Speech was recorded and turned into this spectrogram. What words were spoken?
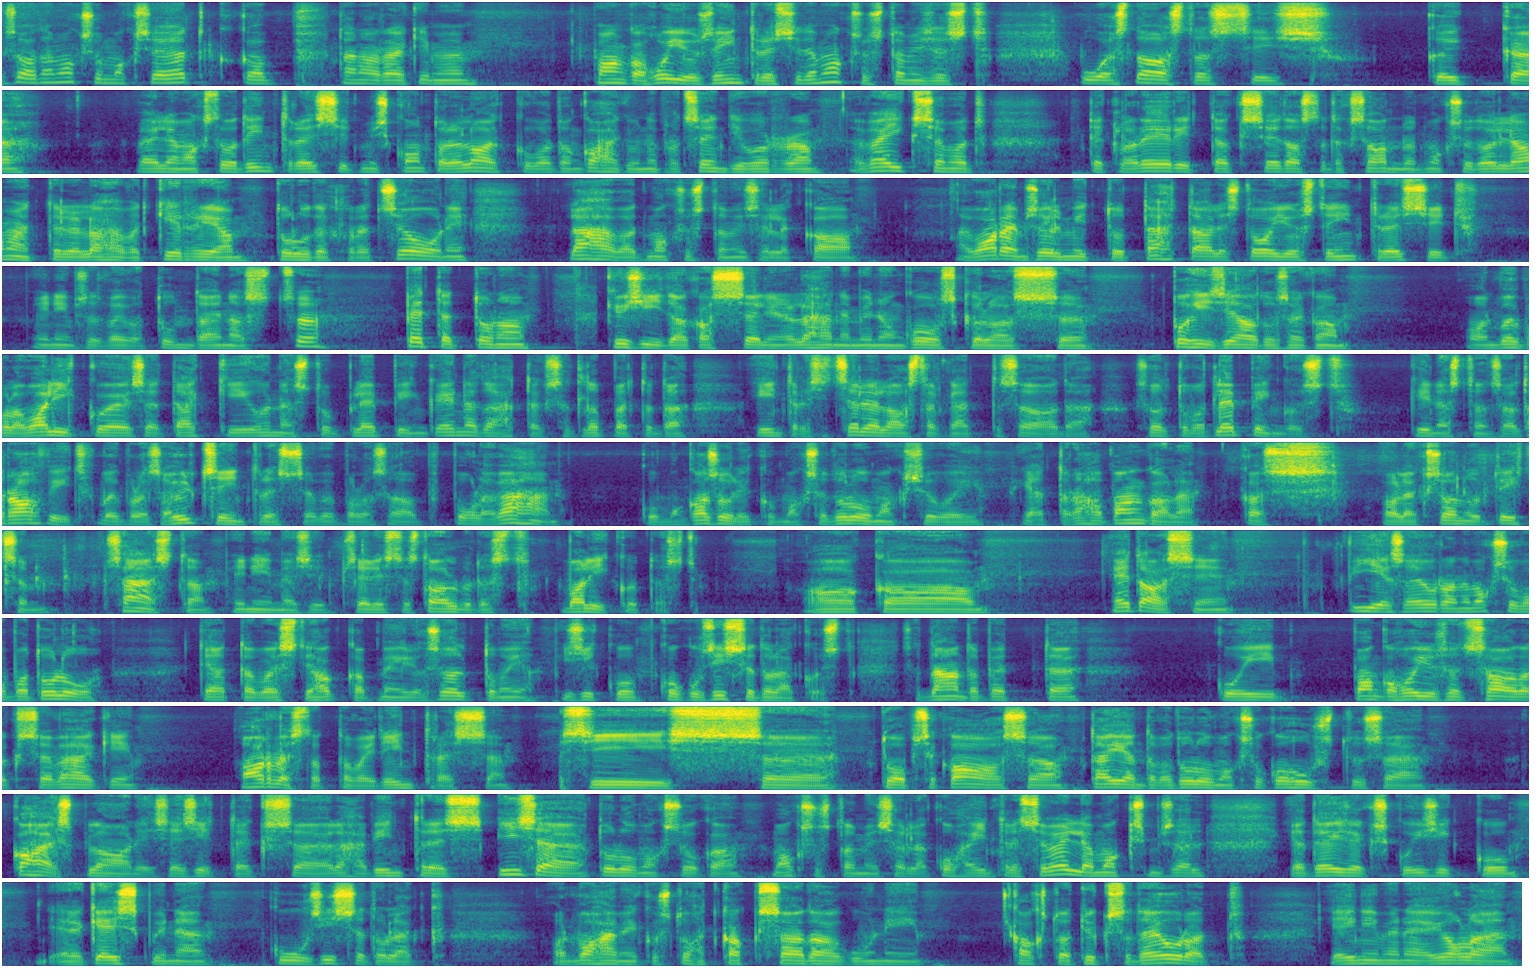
saade Maksumaksja jätkab, täna räägime panga hoiuse intresside maksustamisest. uuest aastast siis kõik väljamakstavad intressid, mis kontole laekuvad, on kahekümne protsendi võrra väiksemad. Deklareeritakse, edastatakse andmed Maksu- ja Tolliametile, lähevad kirja tuludeklaratsiooni, lähevad maksustamisele ka varem sõlmitud tähtajaliste hoiuste intressid, inimesed võivad tunda ennast petetuna, küsida, kas selline lähenemine on kooskõlas põhiseadusega, on võib-olla valiku ees, et äkki õnnestub leping ennetähtaegselt lõpetada, intressid sellel aastal kätte saada, sõltuvalt lepingust, kindlasti on seal trahvid, võib-olla ei saa üldse intresse, võib-olla saab poole vähem kumb on kasulikum, maksta tulumaksu või jätta raha pangale, kas oleks olnud lihtsam säästa inimesi sellistest halbadest valikutest. aga edasi, viiesaja eurone maksuvaba tulu teatavasti hakkab meil ju sõltuma isiku kogu sissetulekust. see tähendab, et kui pangahoiuselt saadakse vähegi arvestatavaid intresse, siis äh, toob see kaasa täiendava tulumaksukohustuse kahes plaanis, esiteks äh, läheb intress ise tulumaksuga maksustamisele kohe intressi väljamaksmisel ja teiseks, kui isiku äh, keskmine kuu sissetulek on vahemikus tuhat kakssada kuni kaks tuhat ükssada eurot ja inimene ei ole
